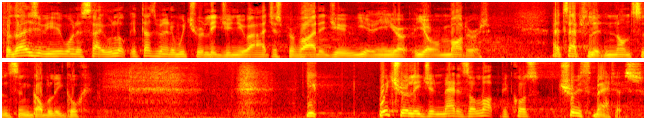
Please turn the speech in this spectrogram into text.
For those of you who want to say, well, look, it doesn't matter which religion you are, just provided you, you know, you're, you're a moderate. That's absolute nonsense and gobbledygook. You, which religion matters a lot because truth matters.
